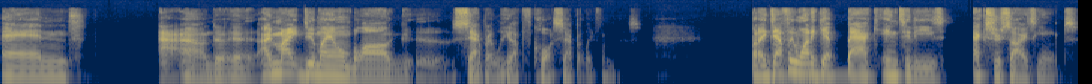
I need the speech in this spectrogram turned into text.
And I, don't know, I might do my own blog uh, separately, of course, separately from this but I definitely want to get back into these exercise games.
